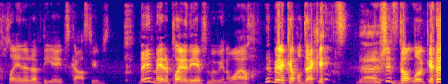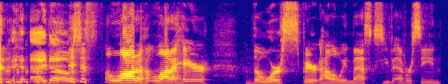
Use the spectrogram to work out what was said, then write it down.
Planet of the Apes costumes. They had made a Planet of the Apes movie in a while. It'd been a couple decades. That... Them shits don't look good. I know. It's just a lot of a lot of hair. The worst spirit Halloween masks you've ever seen.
